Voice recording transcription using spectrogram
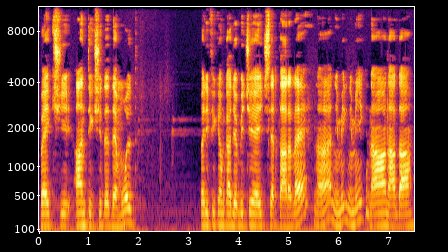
vechi și antic și de demult. Verificăm ca de obicei aici sertarele. Da, nimic, nimic, na, nada.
